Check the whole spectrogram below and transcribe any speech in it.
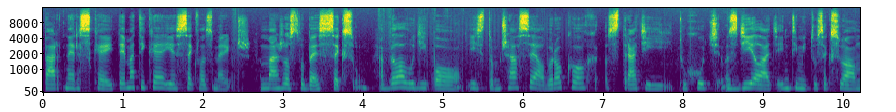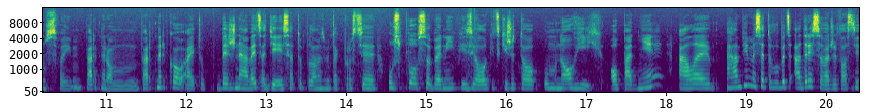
partnerskej tematike je sexless marriage. Manželstvo bez sexu. A veľa ľudí po istom čase alebo rokoch stratí tú chuť zdieľať intimitu sexuálnu svojim partnerom, partnerkou a je to bežná vec a deje sa to. Podľa mňa sme tak proste uspôsobení fyziologicky, že to u mnohých opadne ale hábime sa to vôbec adresovať, že vlastne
